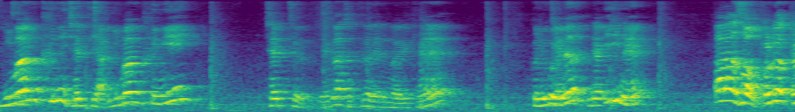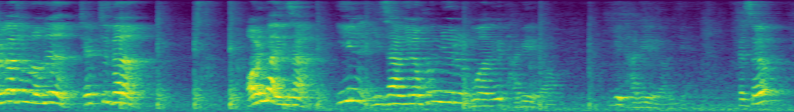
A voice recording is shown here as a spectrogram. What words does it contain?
이만큼이 z야. 이만큼이 z. 얘가 z가 되는 거야 이렇게. 그리고 얘는 그냥 1이네. 따라서 결과, 결과적으로는 z가 얼마 이상? 1 이상의 확률을 구하는 게 답이에요. 이게 답이에요 이게. 됐어요?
